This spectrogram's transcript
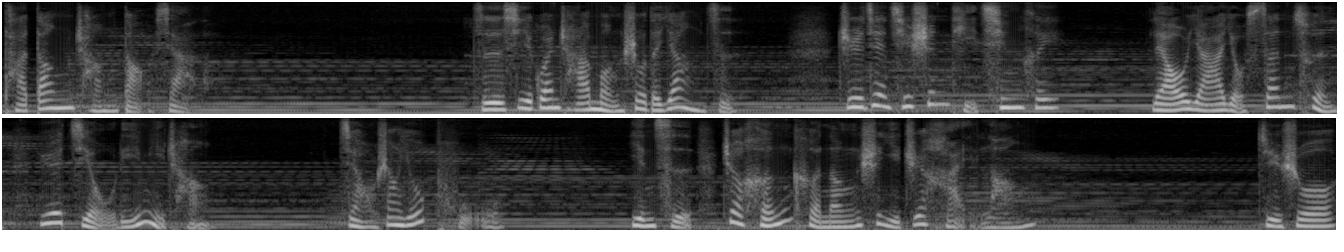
他当场倒下了。仔细观察猛兽的样子，只见其身体青黑，獠牙有三寸，约九厘米长，脚上有蹼，因此这很可能是一只海狼。据说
